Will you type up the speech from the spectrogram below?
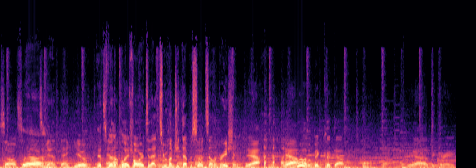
So uh, once again, thank you. It's and been a I'm pleasure. Look forward to that 200th episode celebration. Yeah, yeah, we'll have a big cookout. Yeah, that'd be great.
